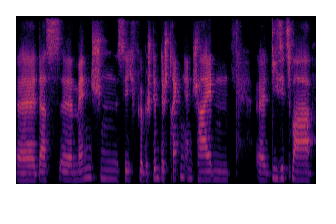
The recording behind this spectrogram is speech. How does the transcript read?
äh, dass Menschen sich für bestimmte Strecken entscheiden, äh, die sie zwar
